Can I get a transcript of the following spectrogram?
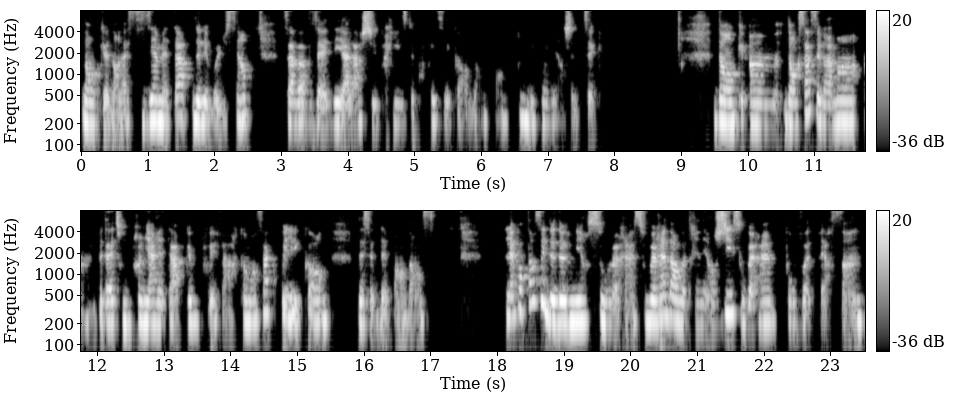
Donc, dans la sixième étape de l'évolution, ça va vous aider à lâcher prise, de couper ces cordes au niveau énergétique. Donc, euh, donc ça, c'est vraiment peut-être une première étape que vous pouvez faire. Commencer à couper les cordes de cette dépendance. L'important, c'est de devenir souverain, souverain dans votre énergie, souverain pour votre personne.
